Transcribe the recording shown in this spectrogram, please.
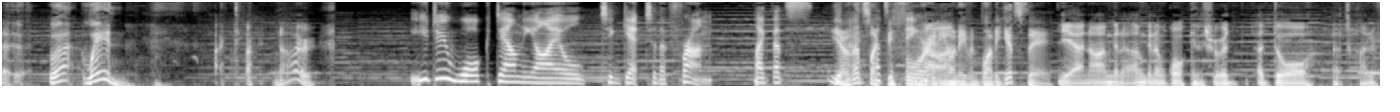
Uh, what? When? I don't know. You do walk down the aisle to get to the front. Like that's you Yeah, know, that's like a thing. before No, anyone I'm- even bloody gets there. Yeah, no, I'm gonna I'm gonna walk in through a, a door that's kind of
